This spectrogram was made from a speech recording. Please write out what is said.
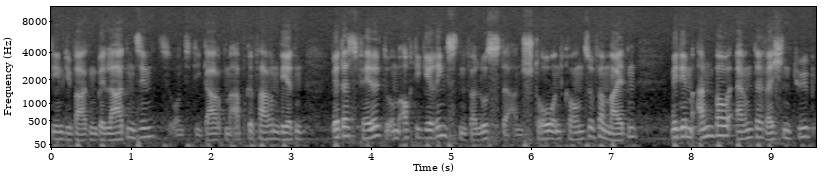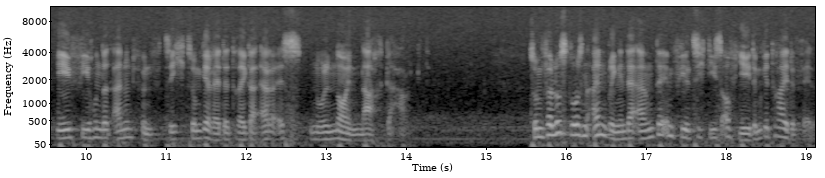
Nachdem die Wagen beladen sind und die Garben abgefahren werden, wird das Feld, um auch die geringsten Verluste an Stroh und Korn zu vermeiden, mit dem Anbau-Ernte-Rechentyp E451 zum Geräteträger RS09 nachgeharkt. Zum verlustlosen Einbringen der Ernte empfiehlt sich dies auf jedem Getreidefeld.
